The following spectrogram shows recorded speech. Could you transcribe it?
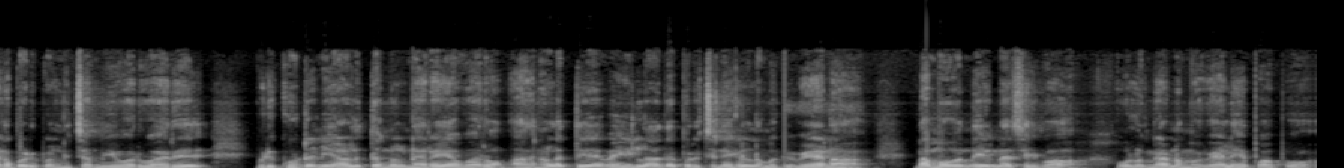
எடப்பாடி பழனிசாமியும் வருவார். இப்படி கூட்டணி அழுத்தங்கள் நிறையா வரும். அதனால் தேவையில்லாத பிரச்சனைகள் நமக்கு வேணாம். நம்ம வந்து என்ன செய்வோம்? ஒழுங்காக நம்ம வேலையை பார்ப்போம்.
